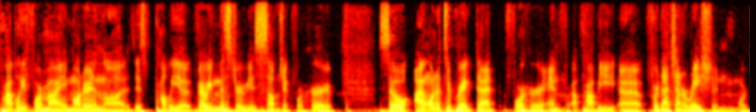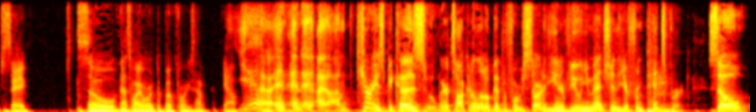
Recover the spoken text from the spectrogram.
probably for my mother-in-law it's probably a very mysterious subject for her so i wanted to break that for her and probably uh, for that generation more to say so that's why i wrote the book for example yeah yeah and and I, am curious because we were talking a little bit before we started the interview and you mentioned that you're from hmm. pittsburgh mm. so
